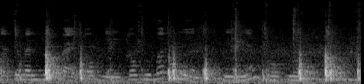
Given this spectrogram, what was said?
ก็จะเป็นตัวแบบตรงนี้ก็คือบัดเถื่อนเพียงเนี้ยตัว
